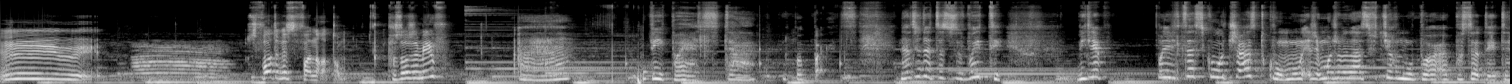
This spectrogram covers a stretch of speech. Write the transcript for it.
Е, Сфоткати з фанатом. Зрозумів? Ага. Піпець, так. Піпець. Нам треба це зробити біля поліцейського участку. Може, нас в тюрму посадити.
